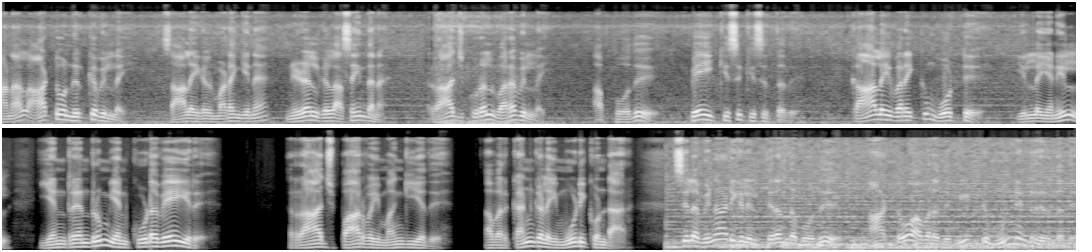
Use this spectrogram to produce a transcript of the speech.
ஆனால் ஆட்டோ நிற்கவில்லை. சாலைகள் மடங்கின நிழல்கள் அசைந்தன. ராஜ் குரல் வரவில்லை. அப்போது பேய் கிசுகிசுத்தது. காலை வரைக்கும் ஓட்டு இல்லையெனில் என்றென்றும் என் கூடவே இரு. ராஜ் பார்வை மங்கியது. அவர் கண்களை மூடிக்கொண்டார். சில வினாடிகளில் திறந்தபோது ஆட்டோ அவரது வீட்டு முன் நின்றிருந்தது.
